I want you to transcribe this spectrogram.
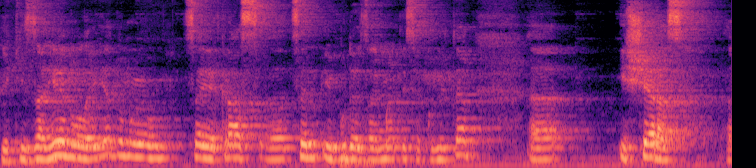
які загинули. Я думаю, це якраз цим і буде займатися комітет. Е, І ще раз, е,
